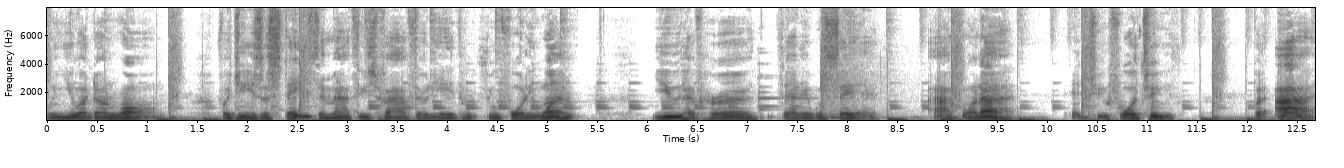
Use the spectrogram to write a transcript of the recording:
when you are done wrong. For Jesus states in Matthew 5 38 through 41, You have heard that it was said, eye for an eye and tooth for a tooth. But I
